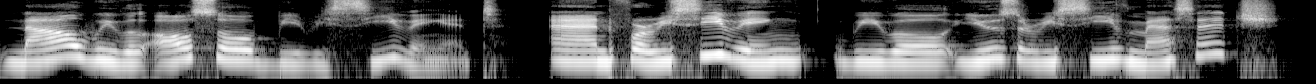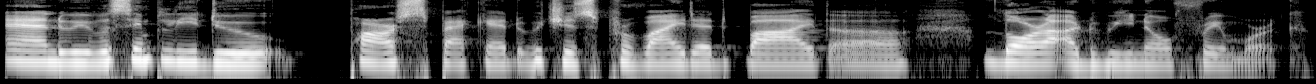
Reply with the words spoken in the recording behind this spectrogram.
now we will also be receiving it. And for receiving, we will use the receive message and we will simply do parse packet, which is provided by the LoRa Arduino framework.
